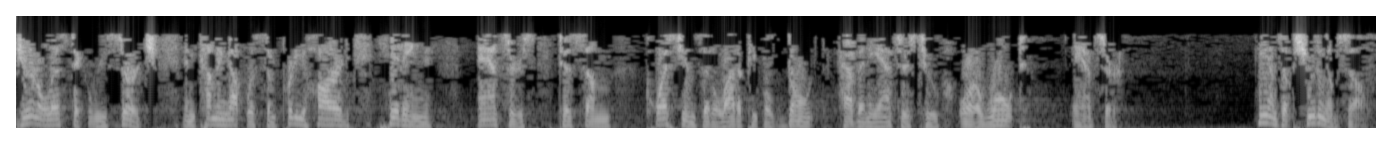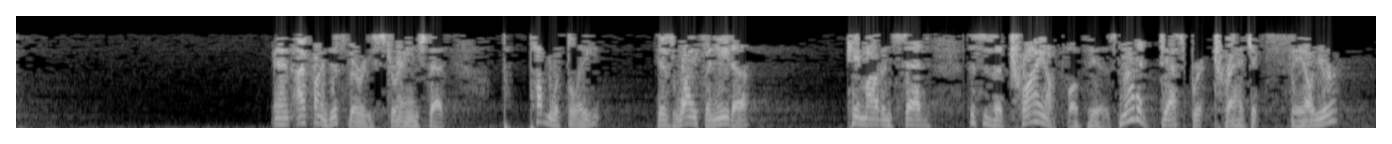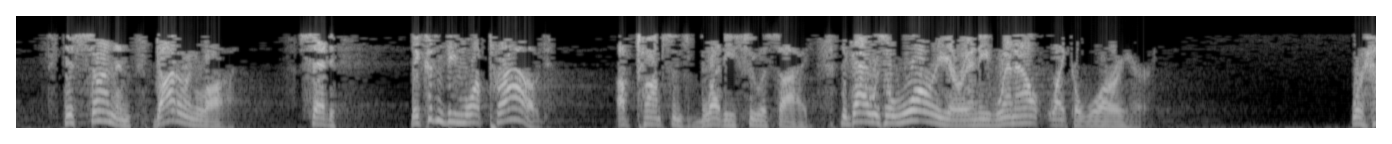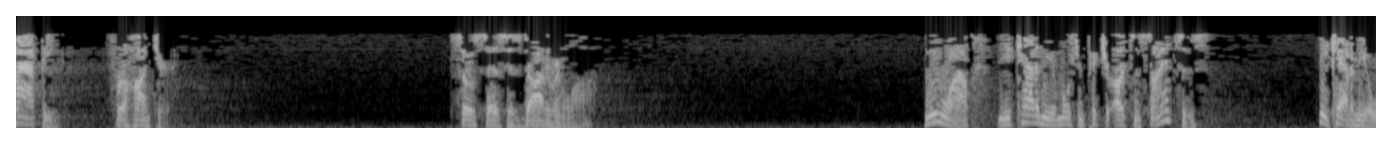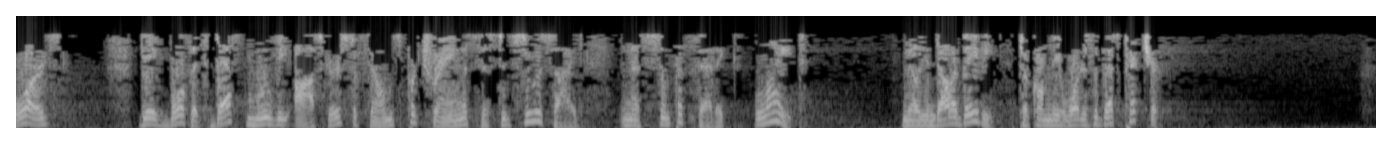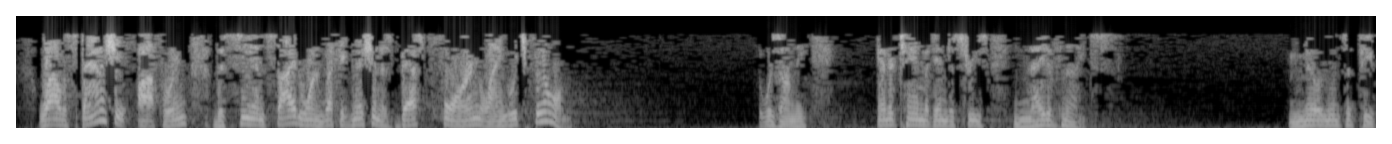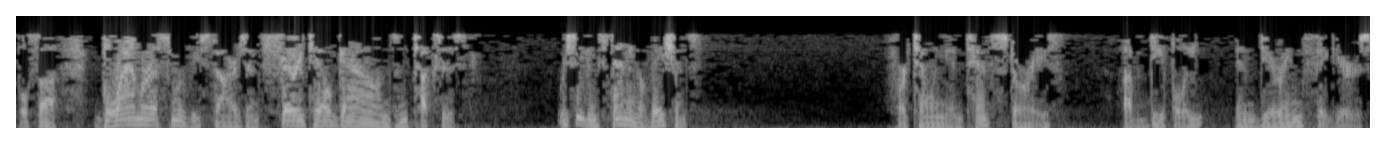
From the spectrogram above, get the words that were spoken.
journalistic research and coming up with some pretty hard hitting answers to some questions that a lot of people don't have any answers to or won't answer. He ends up shooting himself. And I find this very strange that p- publicly his wife Anita came out and said this is a triumph of his, not a desperate, tragic failure. His son and daughter in law said they couldn't be more proud of Thompson's bloody suicide. The guy was a warrior and he went out like a warrior. We're happy for Hunter. So says his daughter in law. Meanwhile, the Academy of Motion Picture Arts and Sciences, the Academy Awards, gave both its Best Movie Oscars to films portraying assisted suicide in a sympathetic light. Million Dollar Baby took home the award as the Best Picture. While the Spanish offering, the Sea Inside won recognition as Best Foreign Language Film. It was on the entertainment industry's Night of Nights. Millions of people saw glamorous movie stars in fairy tale gowns and tuxes receiving standing ovations for telling intense stories of deeply endearing figures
